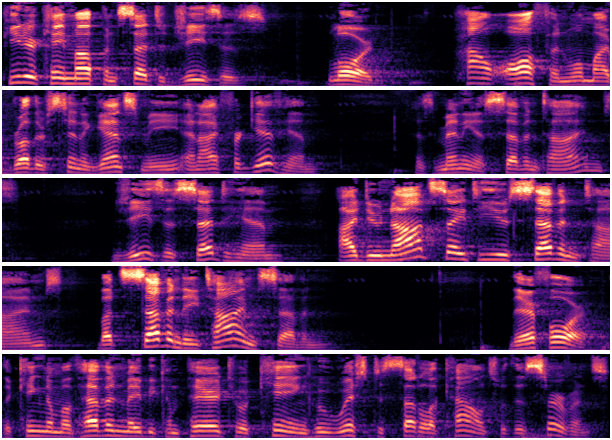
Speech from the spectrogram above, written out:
Peter came up and said to Jesus, Lord, How often will my brother sin against me and I forgive him? As many as seven times? Jesus said to him, I do not say to you seven times, but seventy times seven. Therefore, the kingdom of heaven may be compared to a king who wished to settle accounts with his servants.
